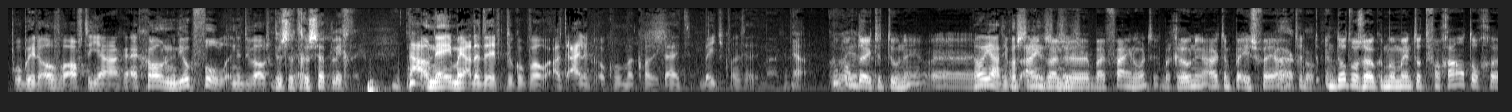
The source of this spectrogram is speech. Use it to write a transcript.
probeerden overal af te jagen. En Groningen, die ook vol in de duels Dus het recept ligt er. Nou nee, maar ja, dat heeft natuurlijk ook wel uiteindelijk ook wel met kwaliteit, een beetje kwaliteit te maken. Ja. Koeman deed het toen, hè? Eh, Oh ja, die was eind eerste waren ze beetje. bij Feyenoord, bij Groningen uit en PSV uit. En, dat was ook het moment dat Van Gaal toch... eh.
